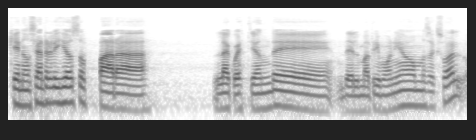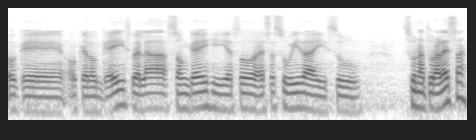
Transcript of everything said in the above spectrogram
que no sean religiosos para la cuestión de, del matrimonio homosexual o que, o que los gays, ¿verdad? Son gays y eso, esa es su vida y su, su naturaleza.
